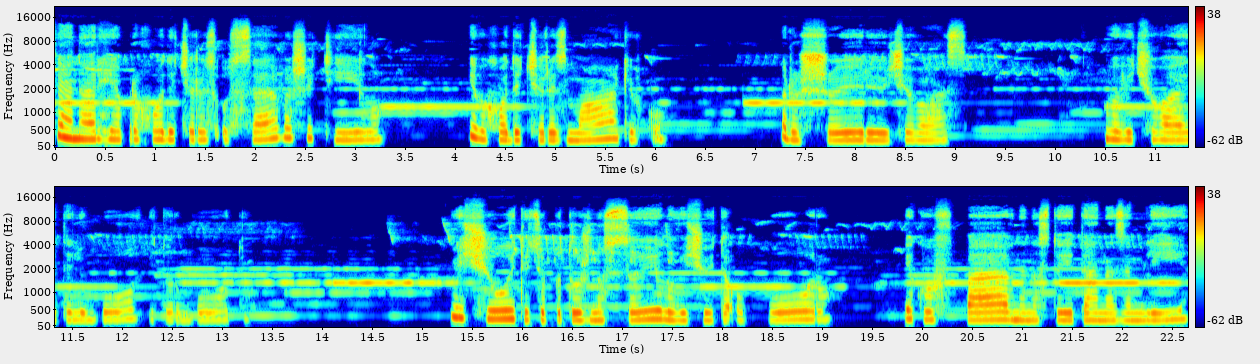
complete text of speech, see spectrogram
Ця енергія проходить через усе ваше тіло і виходить через маківку, розширюючи вас. Ви відчуваєте любов і турботу. Відчуйте цю потужну силу, відчуйте опору, як ви впевнено стоїте на землі,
